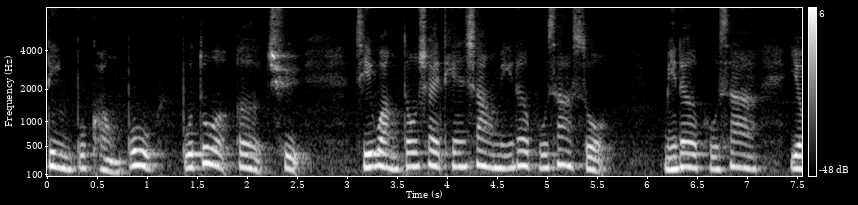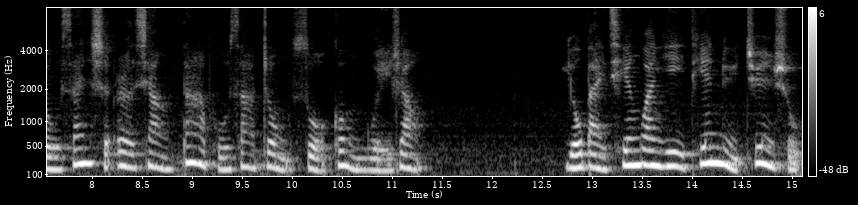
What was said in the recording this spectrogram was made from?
令不恐怖，不堕恶趣，即往兜率天上弥勒菩萨所。弥勒菩萨有三十二相大菩萨众所共围绕。有百千万亿天女眷属，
